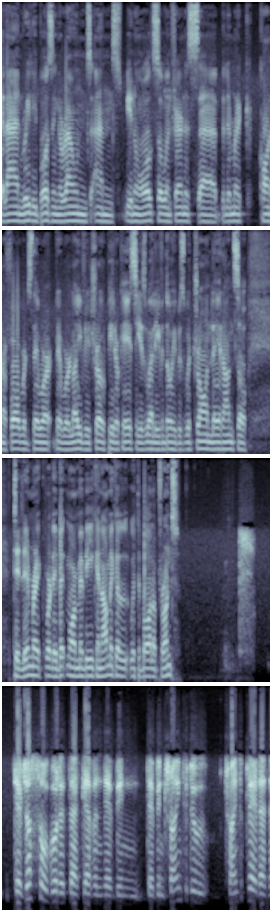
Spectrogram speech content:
Gillane really buzzing around, and you know also in fairness uh, the Limerick corner forwards they were they were lively throughout Peter Casey as well, even though he was withdrawn late on. So did Limerick were they a bit more maybe economical with the ball up front? They're just so good at that, Gavin. They've been they've been trying to do trying to play that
